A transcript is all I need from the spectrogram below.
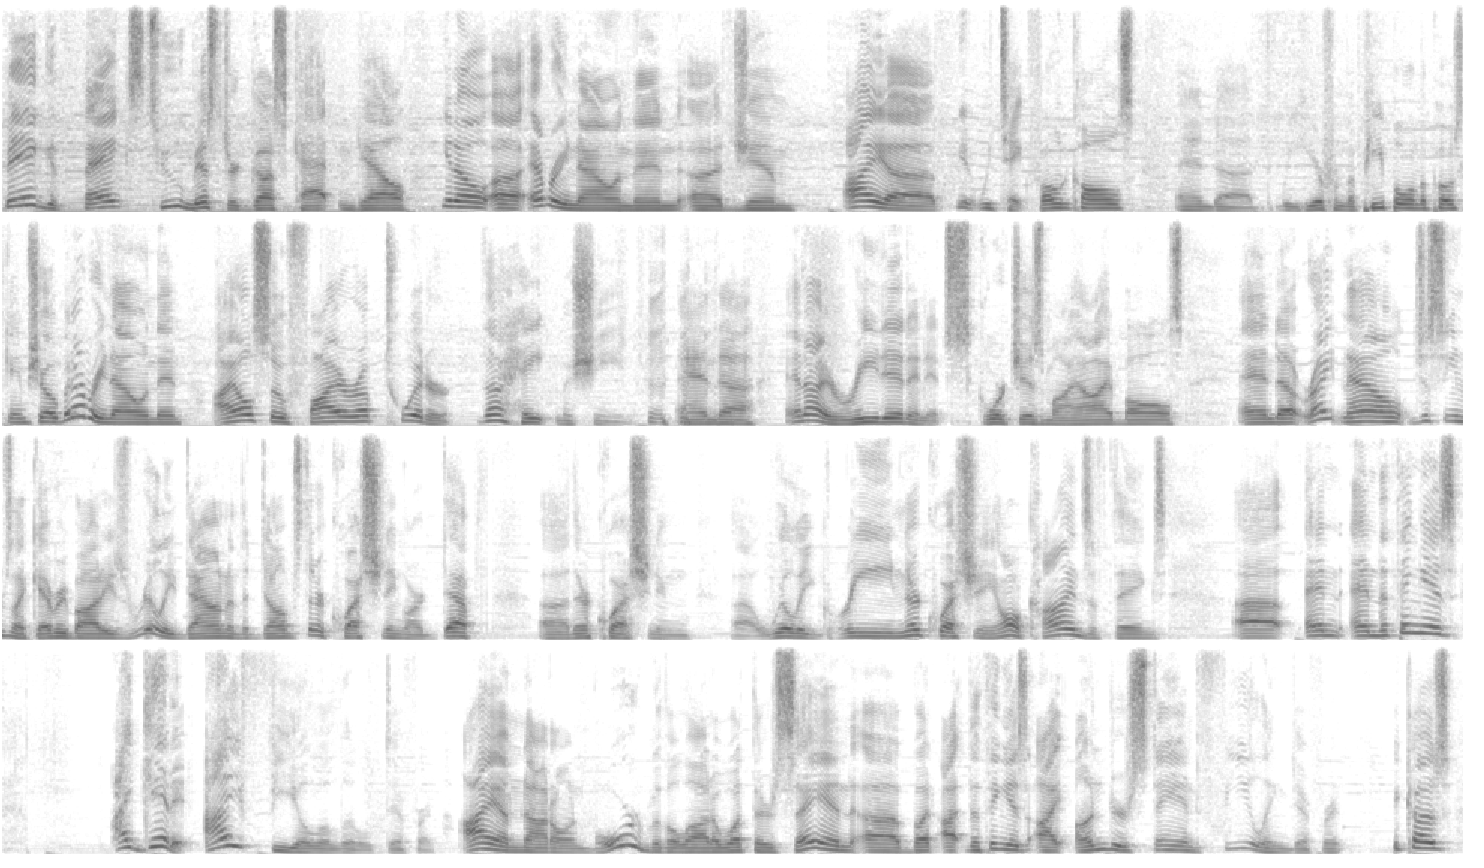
Big thanks to Mr. Gus Kattengell. You know, uh, every now and then, uh, Jim, I uh, you know, we take phone calls and uh, we hear from the people on the post game show. But every now and then, I also fire up Twitter, the hate machine, and uh, and I read it, and it scorches my eyeballs. And uh, right now, just seems like everybody's really down in the dumps. They're questioning our depth. Uh, they're questioning uh, Willie Green. They're questioning all kinds of things. Uh, and and the thing is, I get it. I feel a little different. I am not on board with a lot of what they're saying, uh, but I, the thing is, I understand feeling different because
